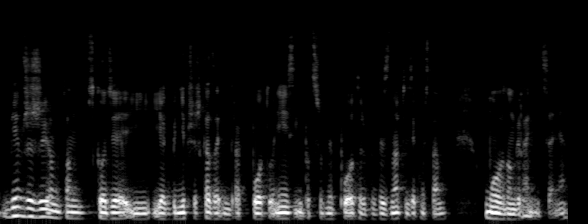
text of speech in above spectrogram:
wiem, że żyją tam w zgodzie i, i jakby nie przeszkadza im brak płotu. Nie jest im potrzebny płot, żeby wyznaczyć jakąś tam umowną granicę, nie?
